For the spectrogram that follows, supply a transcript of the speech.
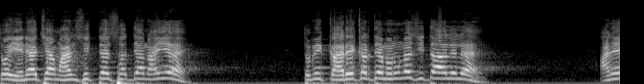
तो येण्याच्या मानसिकतेत सध्या नाही आहे. तुम्ही कार्यकर्ते म्हणूनच इथं आलेले आहे. आणि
